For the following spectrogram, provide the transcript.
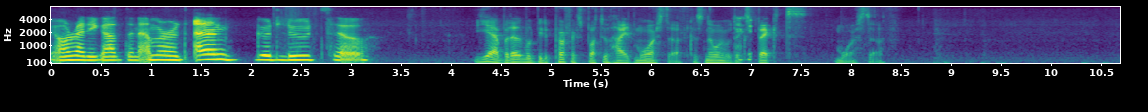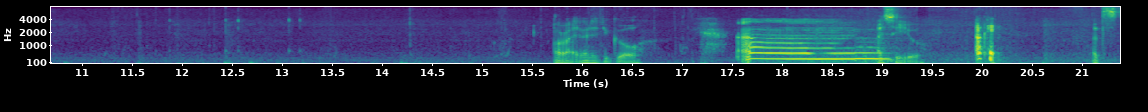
We already got an emerald and good loot, so Yeah, but that would be the perfect spot to hide more stuff, because no one would expect more stuff. Alright, where did you go? um. I see you. Okay. That's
